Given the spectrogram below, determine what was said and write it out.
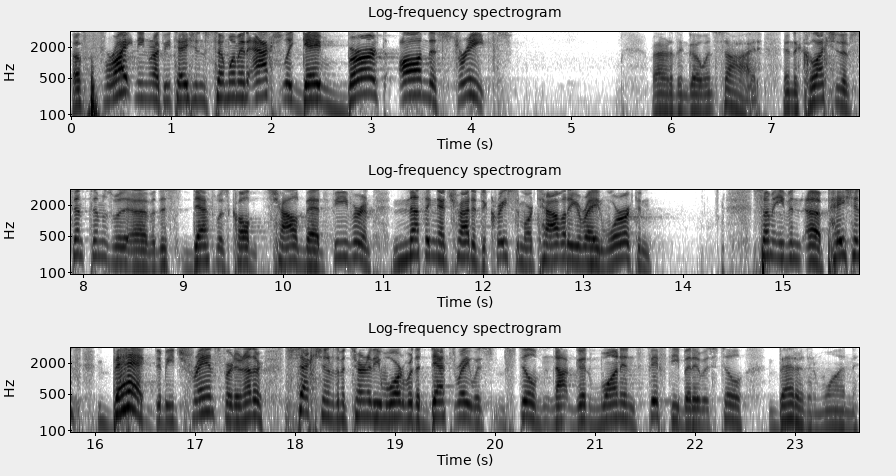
a frightening reputation, some women actually gave birth on the streets rather than go inside. And the collection of symptoms of uh, this death was called childbed fever, and nothing that tried to decrease the mortality rate worked. And some even uh, patients begged to be transferred to another section of the maternity ward where the death rate was still not good, 1 in 50, but it was still better than 1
